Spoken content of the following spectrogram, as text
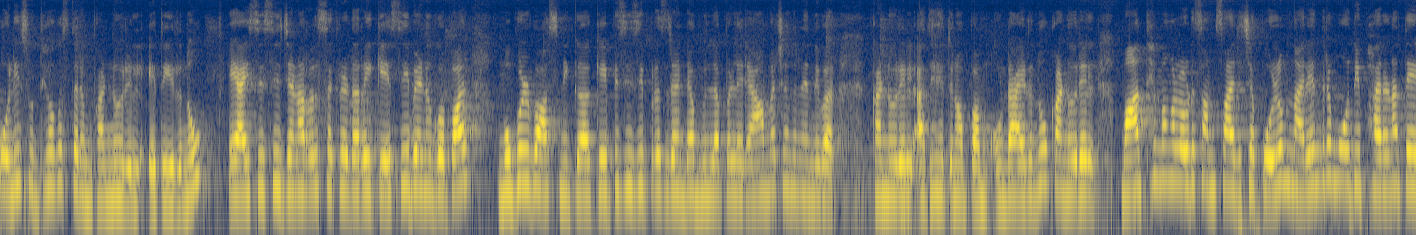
പോലീസ് ഉദ്യോഗസ്ഥരും കണ്ണൂരിൽ എത്തിയിരുന്നു. A I C C general secretary K C Venugopal Mukul Wasnik K P C C president Mullappally Ramachandran എന്നിവർ കണ്ണൂരിൽ അദ്ദേഹത്തിനൊപ്പം ഉണ്ടായിരുന്നു. കണ്ണൂരിൽ മാധ്യമങ്ങളോട് സംസാരിച്ചപ്പോഴും നരേന്ദ്രമോദി ഭരണത്തെ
